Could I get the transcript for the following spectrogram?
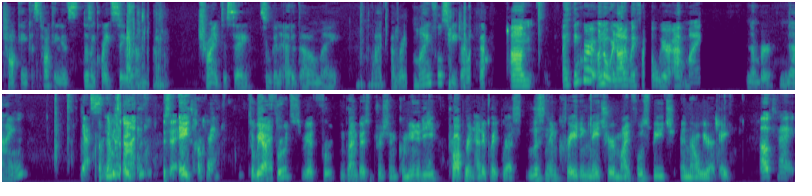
talking because talking is doesn't quite say what I'm trying to say. So I'm going to edit that on my iPad, right? Mindful speech. I like that. Um, I think we're, oh no, we're not at my final. We're at my number nine. Yes, number it's nine. Eight. It's at eight. eight. Okay. So we have fruits, we have fruit and plant-based nutrition, community, proper and adequate rest, listening, creating nature, mindful speech, and now we are at eight. Okay.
